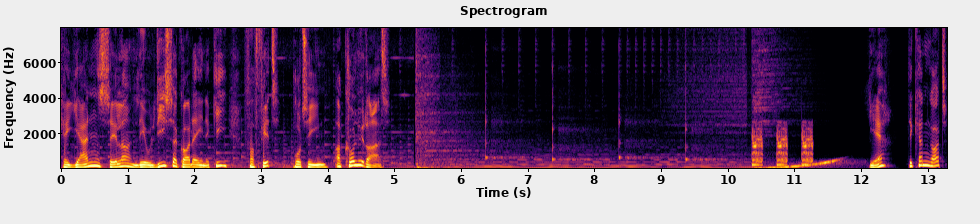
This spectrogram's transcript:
Kan hjernens celler leve lige så godt af energi fra fedt, protein og kulhydrat? Ja, det kan den godt.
